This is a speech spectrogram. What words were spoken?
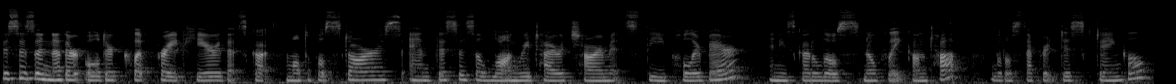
This is another older clip right here that's got multiple stars, and this is a long retired charm. It's the polar bear, and he's got a little snowflake on top a little separate disc dangle.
